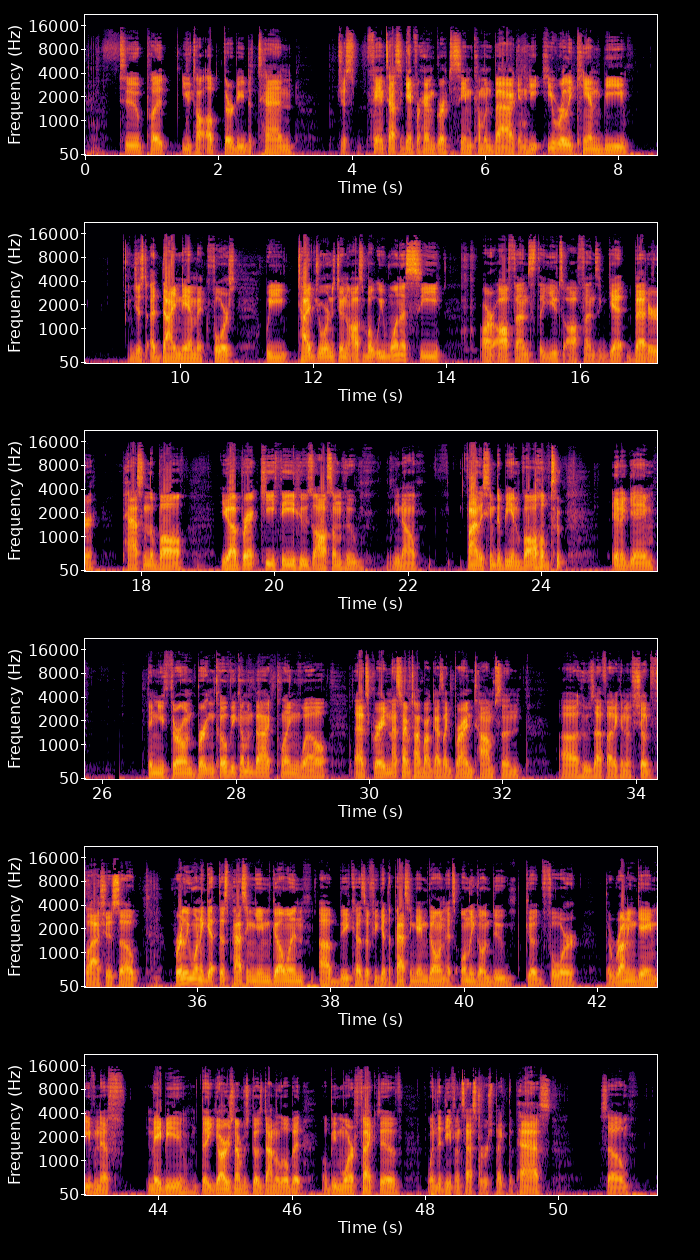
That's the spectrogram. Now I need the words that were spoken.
to put Utah up 30 to 10. Just fantastic game for him. Great to see him coming back, and he he really can be just a dynamic force. We Ty Jordan's doing awesome, but we want to see our offense, the Utes offense, get better passing the ball. You have Brant Kuithe, who's awesome, who you know finally seemed to be involved in a game. Then you throw in Britton Covey coming back, playing well. That's great, and that's why I'm talking about guys like Bryan Thompson, uh, who's athletic and have showed flashes. So really want to get this passing game going uh, because if you get the passing game going, it's only going to do good for the running game. Even if maybe the yards numbers goes down a little bit, it'll be more effective when the defense has to respect the pass. So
